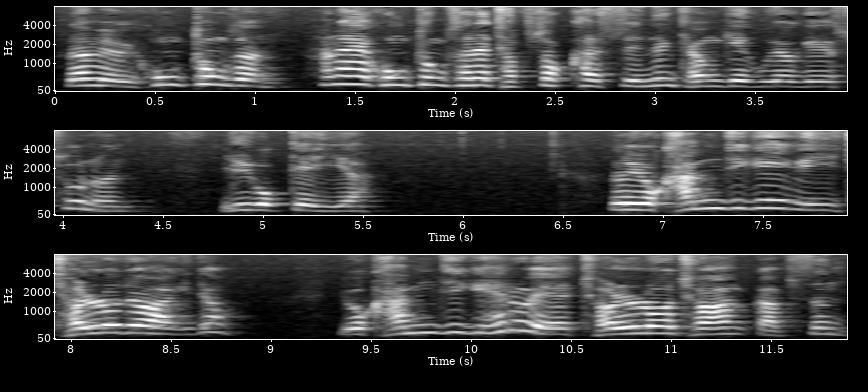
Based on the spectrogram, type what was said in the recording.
그 다음에 여기 공통선, 하나의 공통선에 접속할 수 있는 경계구역의 수는 7개 이하. 요 감지기, 이 전로저항이죠? 요 감지기 회로의 전로저항 값은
